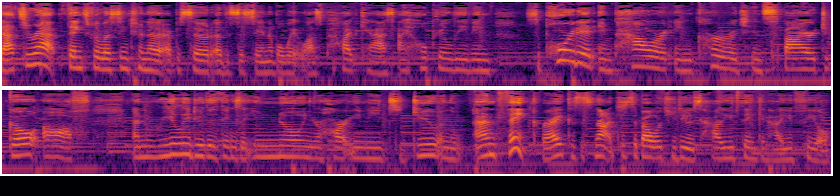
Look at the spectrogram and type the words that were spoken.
That's a wrap. Thanks for listening to another episode of the Sustainable Weight Loss Podcast. I hope you're leaving supported, empowered, encouraged, inspired to go off and really do the things that you know in your heart you need to do and, the, and think, right? Because it's not just about what you do, it's how you think and how you feel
